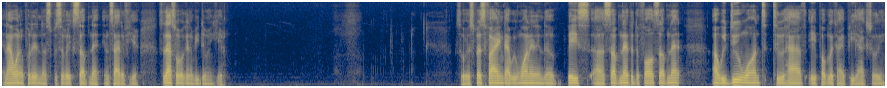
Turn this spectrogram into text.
and I want to put it in a specific subnet inside of here. So that's what we're going to be doing here. So we're specifying that we want it in the base uh, subnet, the default subnet. Uh, we do want to have a public IP actually.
